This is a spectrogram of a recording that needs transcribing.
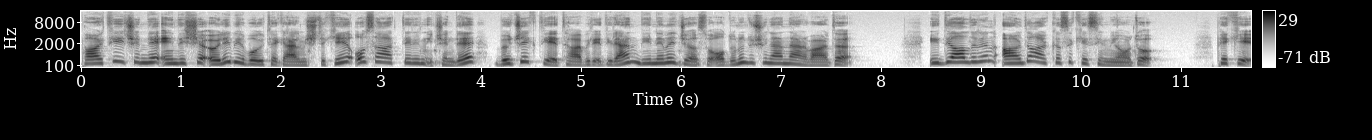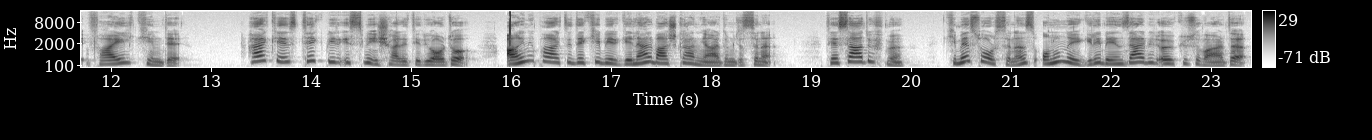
Parti içinde endişe öyle bir boyuta gelmişti ki o saatlerin içinde böcek diye tabir edilen dinleme cihazı olduğunu düşünenler vardı. İddiaların ardı arkası kesilmiyordu. Peki fail kimdi? Herkes tek bir ismi işaret ediyordu. Aynı partideki bir genel başkan yardımcısını. Tesadüf mü? Kime sorsanız onunla ilgili benzer bir öyküsü vardı.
